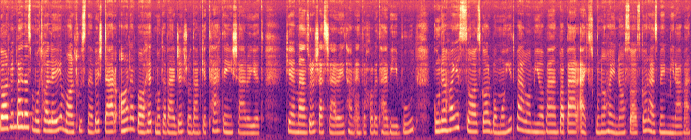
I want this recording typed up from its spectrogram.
داروین بعد از مطالعه مالتوس نوشت در آن واحد متوجه شدم که تحت این شرایط که منظورش از شرایط هم انتخاب طبیعی بود گونه های سازگار با محیط بقا میابند و برعکس گونه های ناسازگار از بین می‌روند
